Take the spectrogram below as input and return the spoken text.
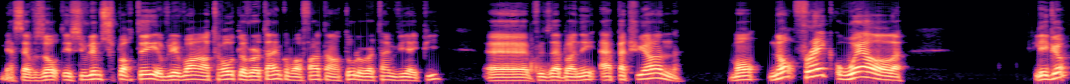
Merci à vous autres. Et si vous voulez me supporter, vous voulez voir entre autres l'overtime qu'on va faire tantôt, l'overtime VIP, vous pouvez vous abonner à Patreon. Mon nom, Frank Well. Les gars,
